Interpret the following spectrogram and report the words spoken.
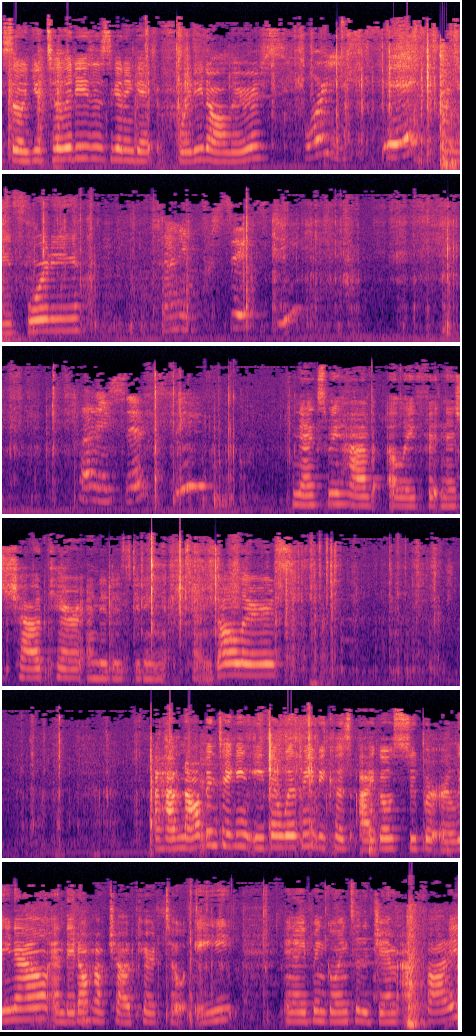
So utilities is going to get $40. 46, 20, 40, 20, 60, 20, 60. Next we have LA Fitness Childcare and it is getting $10. I have not been taking Ethan with me because I go super early now and they don't have childcare till 8 and I've been going to the gym at 5.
